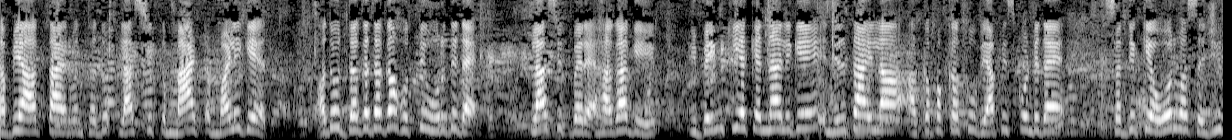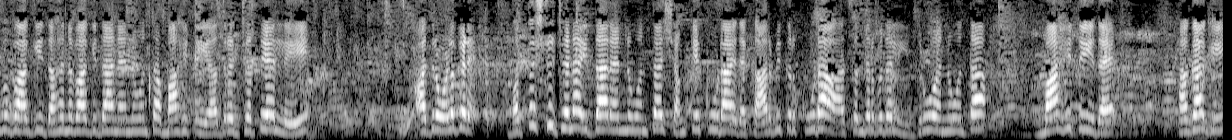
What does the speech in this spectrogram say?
ಲಭ್ಯ ಆಗ್ತಾ ಇರುವಂತದ್ದು ಪ್ಲಾಸ್ಟಿಕ್ ಮ್ಯಾಟ್ ಮಳಿಗೆ ಅದು ದಗದಗ ಹೊತ್ತಿ ಉರಿದಿದೆ. ಪ್ಲಾಸ್ಟಿಕ್ ಬೇರೆ. ಹಾಗಾಗಿ ಈ ಬೆಂಕಿಯ ಕೆನ್ನಾಲಿಗೆ ನಿಲ್ತಾ ಇಲ್ಲ, ಅಕ್ಕಪಕ್ಕಕ್ಕೂ ವ್ಯಾಪಿಸಿಕೊಂಡಿದೆ. ಸದ್ಯಕ್ಕೆ ಓರ್ವ ಸಜೀವವಾಗಿ ದಹನವಾಗಿದ್ದಾನೆ ಅನ್ನುವಂತ ಮಾಹಿತಿ. ಅದರ ಜೊತೆಯಲ್ಲಿ ಅದರ ಒಳಗಡೆ ಮತ್ತಷ್ಟು ಜನ ಇದ್ದಾರೆ ಅನ್ನುವಂತ ಶಂಕೆ ಕೂಡ ಇದೆ. ಕಾರ್ಮಿಕರು ಕೂಡ ಆ ಸಂದರ್ಭದಲ್ಲಿ ಇದ್ರು ಅನ್ನುವಂತ ಮಾಹಿತಿ ಇದೆ. ಹಾಗಾಗಿ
